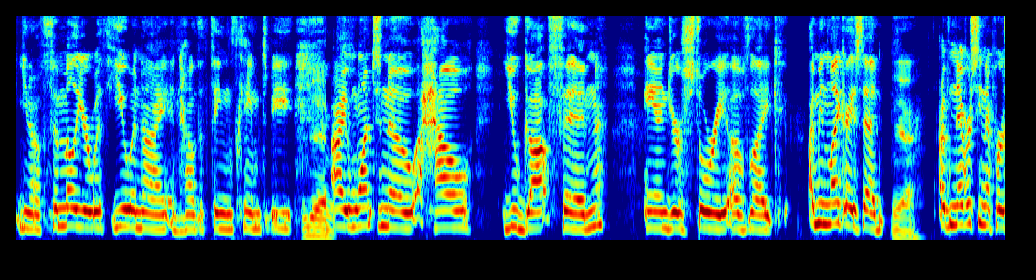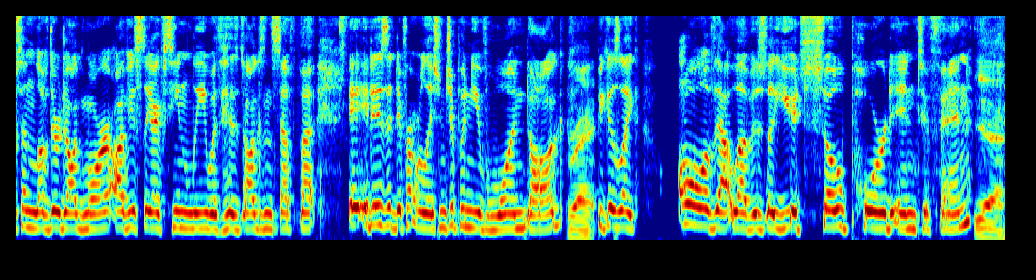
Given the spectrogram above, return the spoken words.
you know, familiar with you and I and how the things came to be, Yeah. I want to know how you got Finn and your story of like. I mean, like I said, Yeah. I've never seen a person love their dog more. Obviously, I've seen Lee with his dogs and stuff, but it, it is a different relationship when you have one dog Right. because like all of that love is like it's so poured into Finn. Yeah.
